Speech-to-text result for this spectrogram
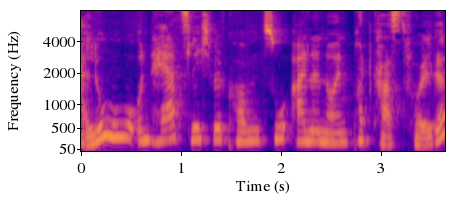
Hallo und herzlich willkommen zu einer neuen Podcast-Folge.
